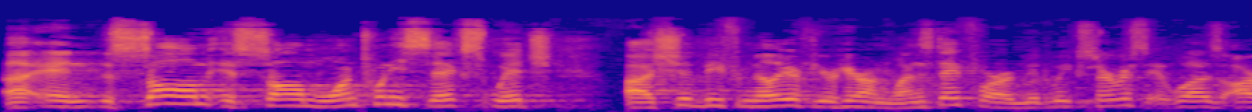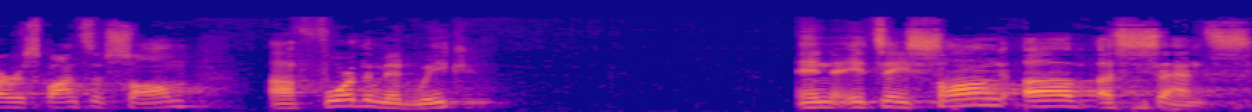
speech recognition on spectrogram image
Uh, and the Psalm is Psalm 126, which uh, should be familiar if you're here on Wednesday for our midweek service. It was our responsive psalm uh, for the midweek. And it's a song of ascents.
